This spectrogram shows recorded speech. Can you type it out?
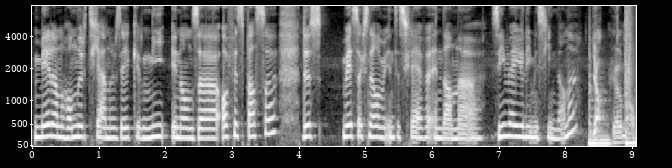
meer dan 100 gaan er zeker niet in onze office passen. Dus wees toch snel om je in te schrijven en dan uh, zien wij jullie misschien dan. Hè? Ja, helemaal.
